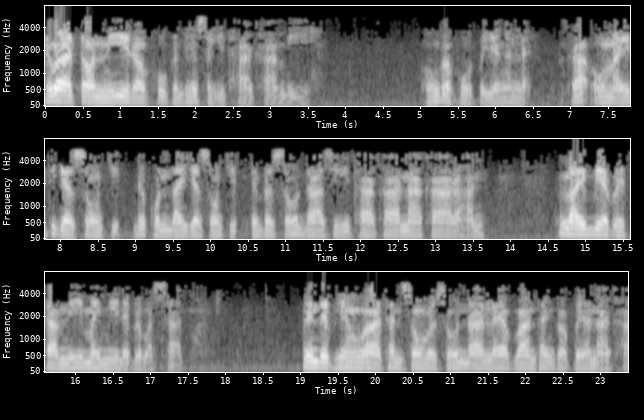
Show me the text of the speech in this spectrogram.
แต่ว่าตอนนี้เราพูดกันถึงสกิทาคามี ผมก็พูดไปอย่างนั้นแหละ พระองค์ไหนที่จะทรงจิต หรือคนใดจะทรงจิต เป็นประโสดาสีทาคานาคารหันไล่เบี้ยไปตามนี้ไม่มีในประวัติศาสตร์ เป็นแต่เพียงว่าท่านทรงประโสดาแล้วบางท่านก็เป็นอนาคา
